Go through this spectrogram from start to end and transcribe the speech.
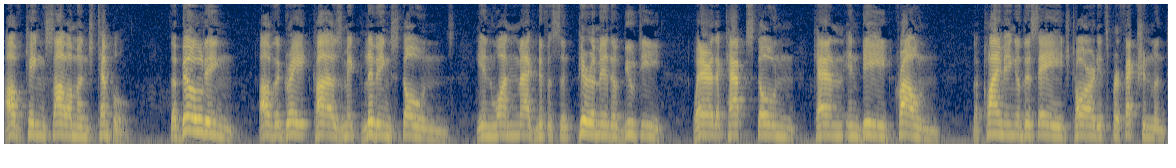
of King Solomon's temple, the building of the great cosmic living stones in one magnificent pyramid of beauty where the capstone can indeed crown the climbing of this age toward its perfectionment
